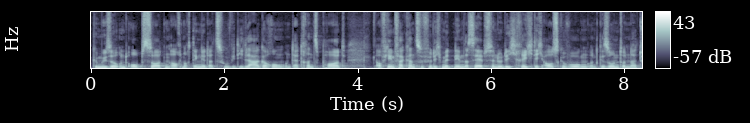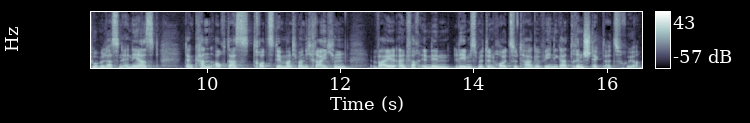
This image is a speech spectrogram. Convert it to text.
Gemüse- und Obstsorten auch noch Dinge dazu, wie die Lagerung und der Transport. Auf jeden Fall kannst du für dich mitnehmen, dass selbst wenn du dich richtig ausgewogen und gesund und naturbelassen ernährst, dann kann auch das trotzdem manchmal nicht reichen, weil einfach in den Lebensmitteln heutzutage weniger drinsteckt als früher.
